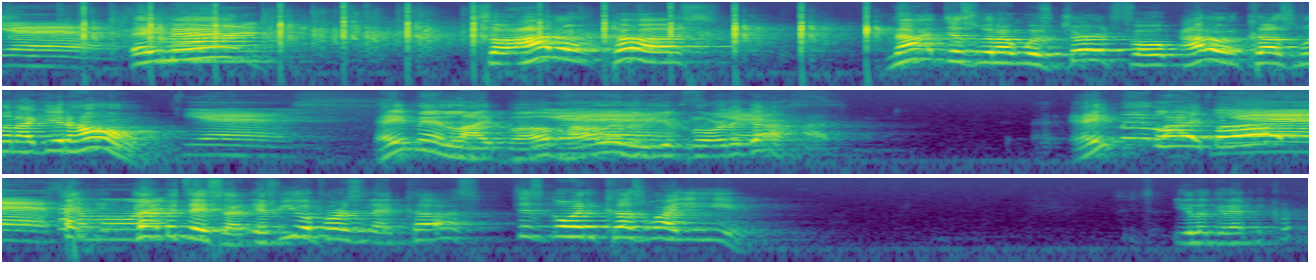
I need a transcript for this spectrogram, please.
Yes. Amen? So I don't cuss, not just when I'm with church folk, I don't cuss when I get home. Yes. Amen, light bulb. Yes, Hallelujah. Glory to. God. Amen, light bulb. Yes, Hey, come on. Let me tell you something. If you're a person that cuss, just go ahead and cuss while you're here. You're looking at me crazy.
